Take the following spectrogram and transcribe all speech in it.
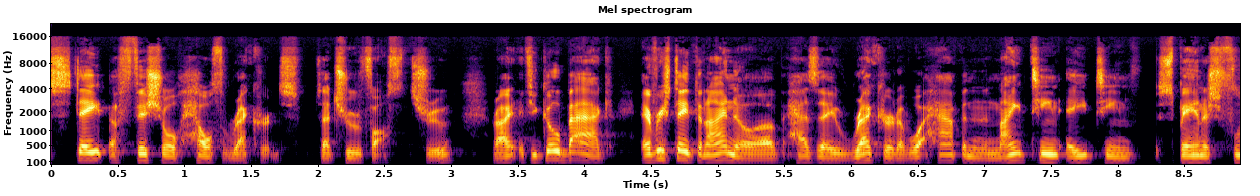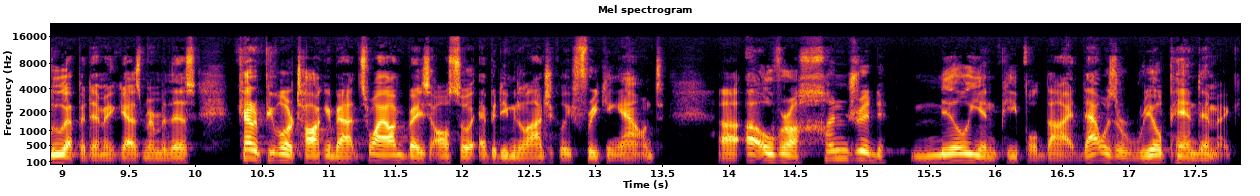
state official health records. Is that true or false? True, right? If you go back, every state that I know of has a record of what happened in the 1918 Spanish flu epidemic. You guys remember this? Kind of people are talking about. It's why everybody's also epidemiologically freaking out. Uh, over 100 million people died. That was a real pandemic.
